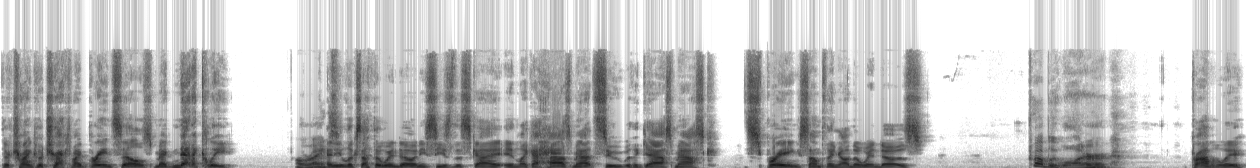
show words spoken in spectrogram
They're trying to attract my brain cells magnetically. All right. And he looks out the window and he sees this guy in like a hazmat suit with a gas mask spraying something on the windows. Probably water. Probably.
